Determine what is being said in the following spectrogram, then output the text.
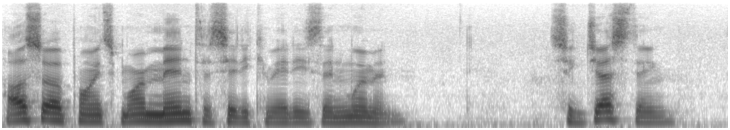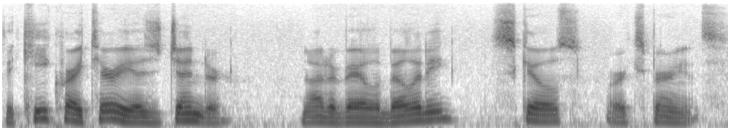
also appoints more men to city committees than women, suggesting the key criteria is gender, not availability, skills, or experience.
